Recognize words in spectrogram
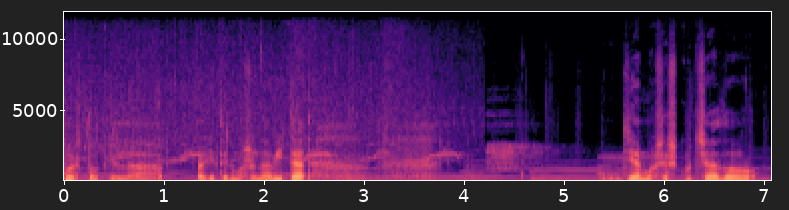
puesto que la, aquí tenemos un hábitat. Ya hemos escuchado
